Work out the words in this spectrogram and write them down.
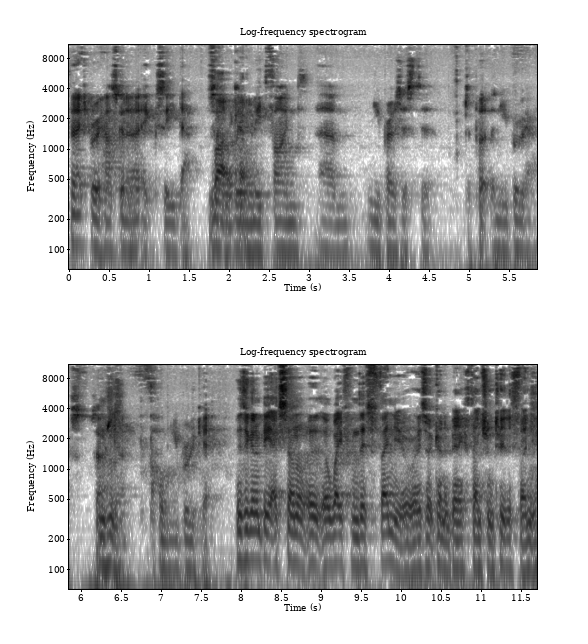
the next brew house is going to exceed that. So Right, okay. we will need to find um, new process to, to put the new brew house. So Mm-hmm. actually a, a whole new brew kit. Is it going to be external uh, away from this venue, or is it going to be an extension to this venue?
